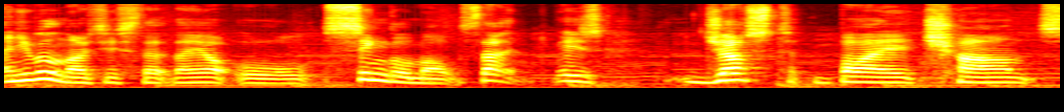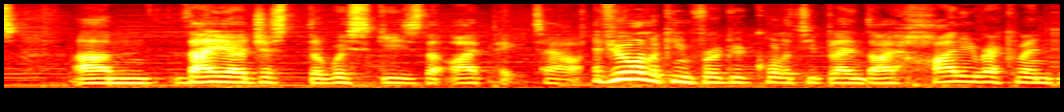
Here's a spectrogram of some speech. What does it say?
And you will notice that they are all single malts. That is just by chance. Um, they are just the whiskies that I picked out. If you are looking for a good quality blend, I highly recommend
